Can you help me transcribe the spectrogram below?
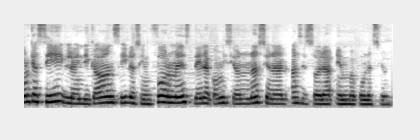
porque así lo indicaban sí, los informes de la Comisión Nacional Asesora en Vacunación.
